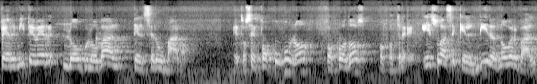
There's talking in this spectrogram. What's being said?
permite ver lo global del ser humano. Entonces, foco 1, foco 2, foco 3. Eso hace que el líder no verbal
